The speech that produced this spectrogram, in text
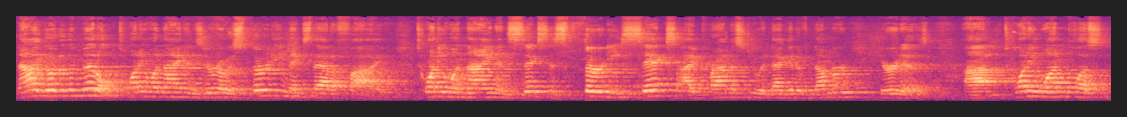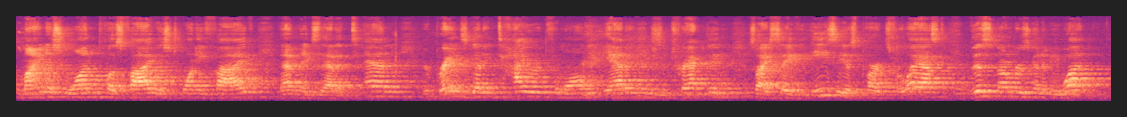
Now I go to the middle. 21, 9, and 0 is 30, makes that a 5. 21, 9, and 6 is 36. I promised you a negative number. Here it is. Uh, 21 plus minus 1 plus 5 is 25. That makes that a 10. Your brain's getting tired from all the adding and subtracting. So I say the easiest parts for last. This number is going to be what?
